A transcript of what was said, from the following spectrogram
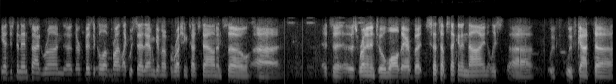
Yeah, just an inside run. Uh, they're physical up front, like we said. They haven't given up a rushing touchdown, and so uh, it's a it was running into a wall there, but sets up second and nine. At least uh, we've we've got uh,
